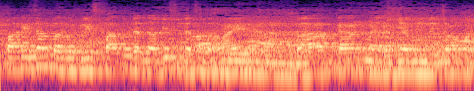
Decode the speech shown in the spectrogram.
Pak Rizal baru beli sepatu dan tadi sudah sempat Oh, main iya. bahkan mereknya belum dicopot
